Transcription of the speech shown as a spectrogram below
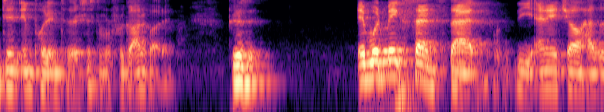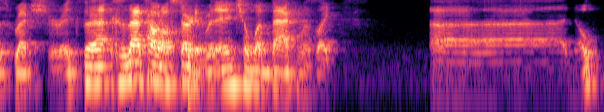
didn't input into their system or forgot about it because it would make sense that the NHL has this register, right? Because that's how it all started, where the NHL went back and was like, uh, nope.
